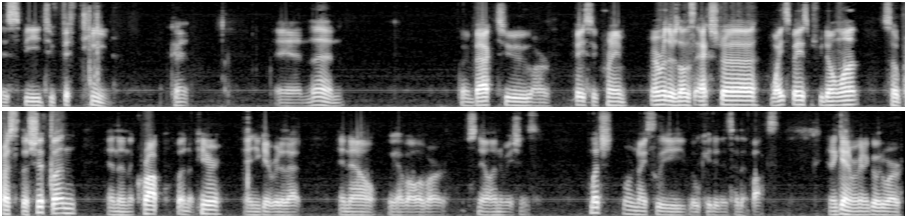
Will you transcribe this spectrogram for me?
his speed to 15. Okay, and then going back to our basic frame. Remember, there's all this extra white space which we don't want. So press the Shift button and then the crop button up here, and you get rid of that. And now we have all of our snail animations much more nicely located inside that box. And again, we're going to go to our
